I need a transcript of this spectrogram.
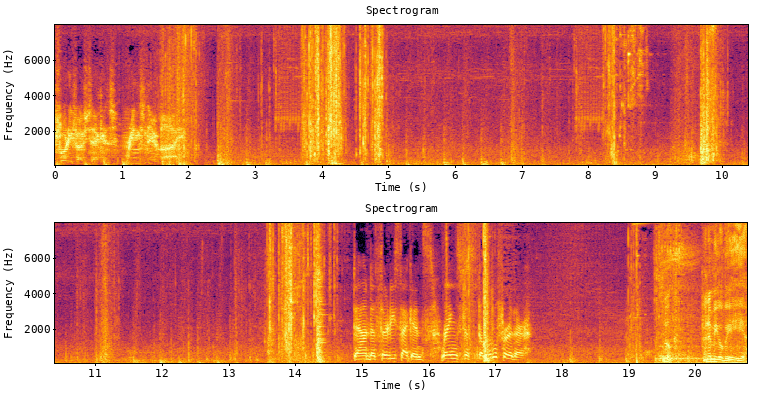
Forty-five seconds. Rings nearby. Down to 30 seconds. Ring's just a little further. Look, enemy over here.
